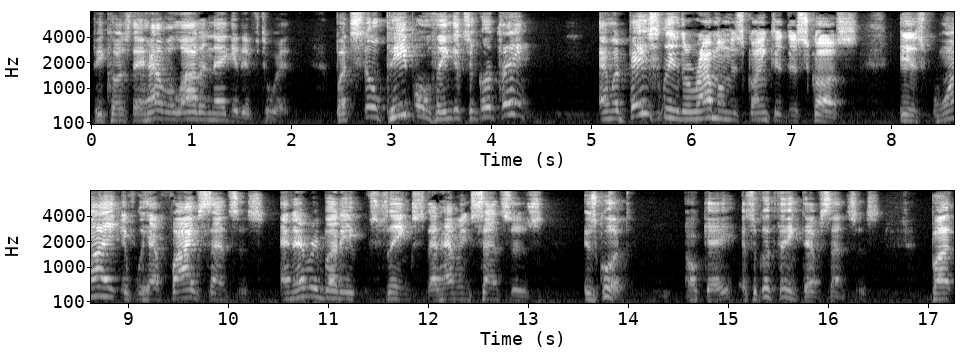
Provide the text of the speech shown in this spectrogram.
because they have a lot of negative to it. But still, people think it's a good thing. And what basically the Rambam is going to discuss is why, if we have five senses, and everybody thinks that having senses is good, okay? It's a good thing to have senses. But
